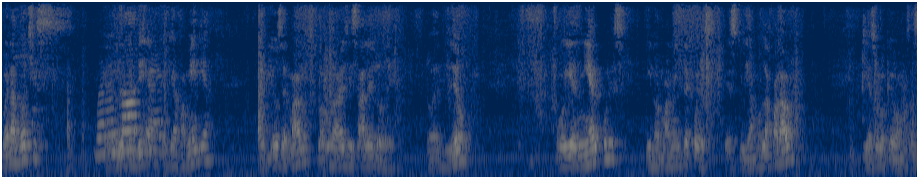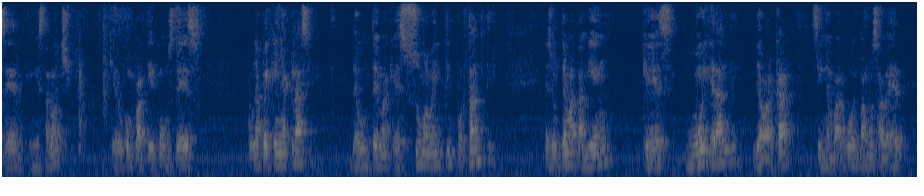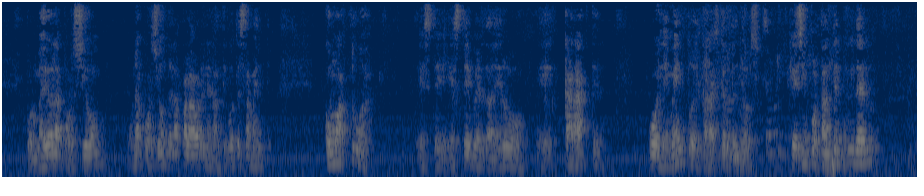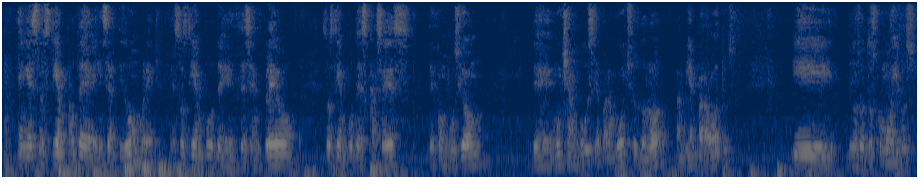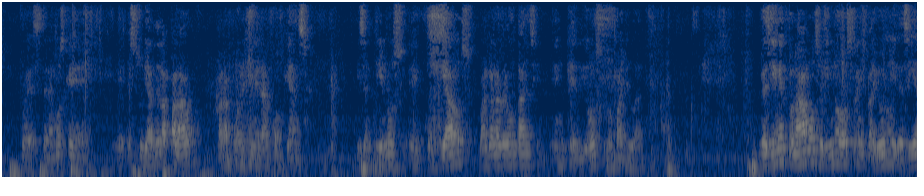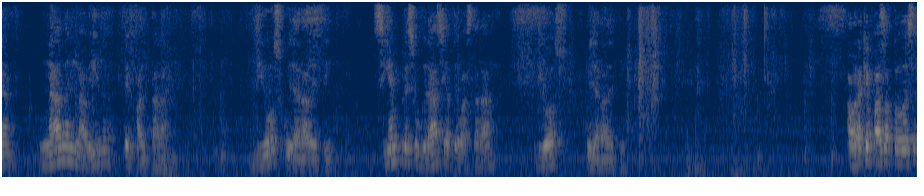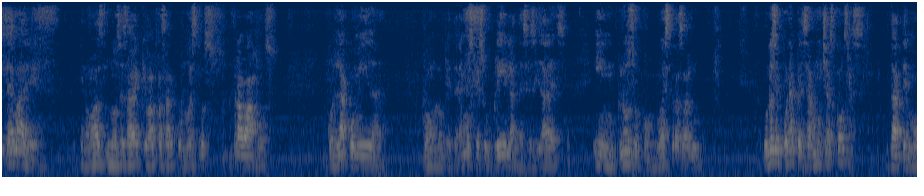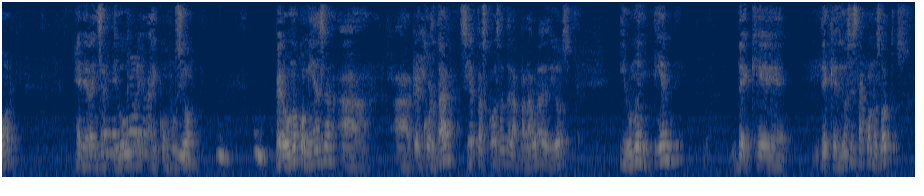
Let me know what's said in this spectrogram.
Buenas noches. Buenas que Dios les bendiga, noches. querida familia, queridos hermanos. Vamos a ver si sale lo, de, lo del video. Hoy es miércoles y normalmente pues estudiamos la palabra y eso es lo que vamos a hacer en esta noche. Quiero compartir con ustedes una pequeña clase de un tema que es sumamente importante. Es un tema también que es muy grande de abarcar. Sin embargo, hoy vamos a ver por medio de la porción, una porción de la palabra en el Antiguo Testamento, cómo actúa este, este verdadero eh, carácter o elemento del carácter de Dios, que es importante entenderlo en estos tiempos de incertidumbre, estos tiempos de desempleo, estos tiempos de escasez, de confusión, de mucha angustia para muchos, dolor también para otros. Y nosotros como hijos, pues tenemos que eh, estudiar de la palabra para poder generar confianza y sentirnos eh, confiados, valga la redundancia, en que Dios nos va a ayudar. Recién entonábamos el himno 231 y decía, nada en la vida te faltará, Dios cuidará de ti, siempre su gracia te bastará, Dios cuidará de ti. Ahora que pasa todo este tema de que no, no se sabe qué va a pasar con nuestros trabajos, con la comida, con lo que tenemos que suplir, las necesidades, incluso con nuestra salud, uno se pone a pensar muchas cosas. Da temor, genera incertidumbre, hay confusión. Pero uno comienza a, a recordar ciertas cosas de la palabra de Dios y uno entiende de que, de que Dios está con nosotros.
